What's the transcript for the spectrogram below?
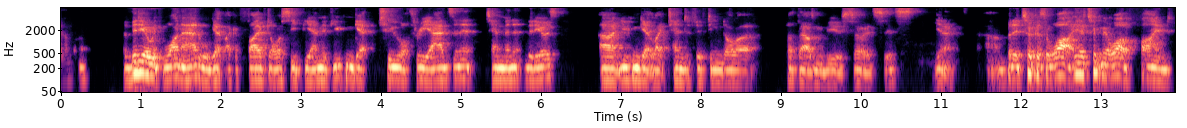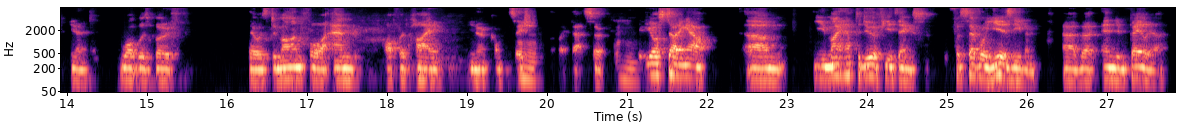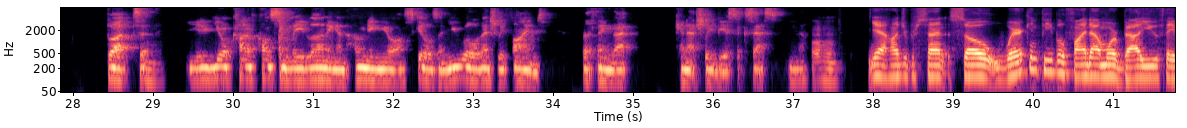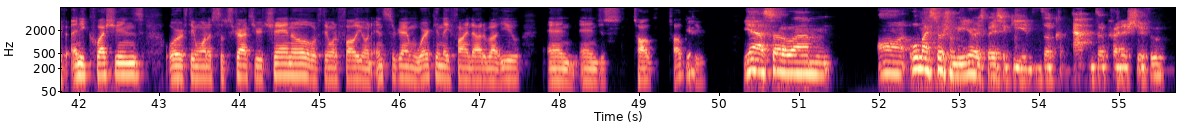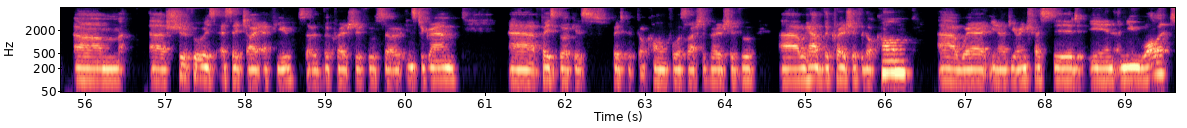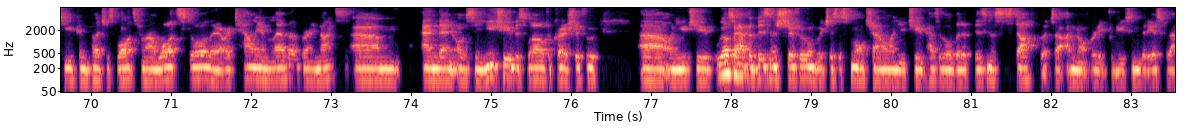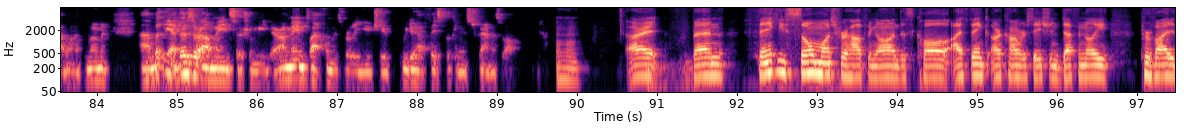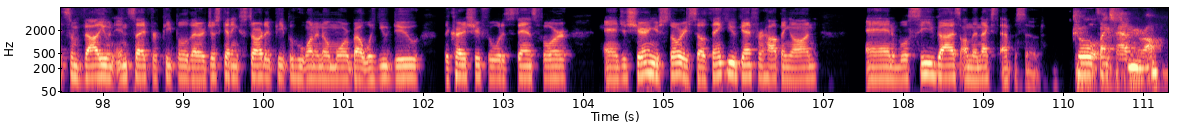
a video with one ad will get like a five dollar CPM. If you can get two or three ads in it, ten minute videos, uh, you can get like ten to fifteen dollar per thousand views. So it's it's you know, um, but it took us a while. You know, it took me a while to find you know what was both there was demand for and offered high, you know, compensation mm-hmm. like that. So mm-hmm. if you're starting out, um, you might have to do a few things for several years even uh, that end in failure, but uh. You, you're kind of constantly learning and honing your skills, and you will eventually find the thing that can actually be a success. You know. Mm-hmm. Yeah, 100%. So, where can people find out more about you if they have any questions or if they want to subscribe to your channel or if they want to follow you on Instagram? Where can they find out about you and and just talk talk yeah. with you? Yeah, so um on all my social media is basically the at the credit shifu. Um uh, shifu is S H I F U, so the credit shifu. So Instagram, uh, Facebook is facebook.com forward slash the credit shifu. Uh, we have thecreditshifu.com uh, where you know if you're interested in a new wallet, you can purchase wallets from our wallet store. They are Italian leather, very nice. Um, and then obviously YouTube as well, the Credit Shifu uh, on YouTube. We also have the Business Shifu, which is a small channel on YouTube, has a little bit of business stuff, but uh, I'm not really producing videos for that one at the moment. Um, but yeah, those are our main social media. Our main platform is really YouTube. We do have Facebook and Instagram as well. Mm-hmm. All right, Ben. Thank you so much for hopping on this call. I think our conversation definitely provided some value and insight for people that are just getting started, people who want to know more about what you do, the credit Shifu, what it stands for, and just sharing your story. So thank you again for hopping on, and we'll see you guys on the next episode. Cool. Thanks for having me, Rob.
